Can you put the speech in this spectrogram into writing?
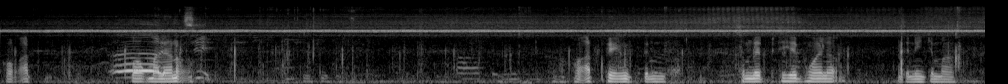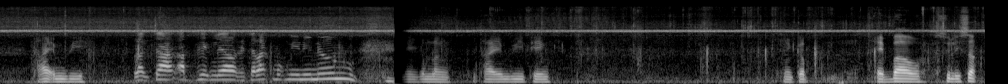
เขาอัดออกมาแล้วเนาะเขาอัดเพลงเป็นสำเร็จเป็นที่เรียบร้อยแล้วเดี๋ยวนี้จะมาถ่าย MV หลังจากอัดเพลงแล้วก็จะรักมุกมีนิดนึงนี่กำลังถ่าย MV เพลง ให้กับไอ้เบาสุริศักดิ์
